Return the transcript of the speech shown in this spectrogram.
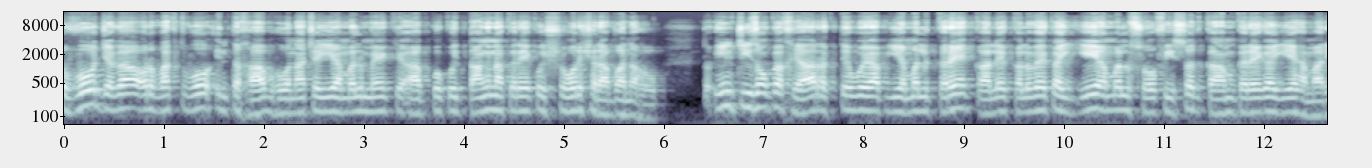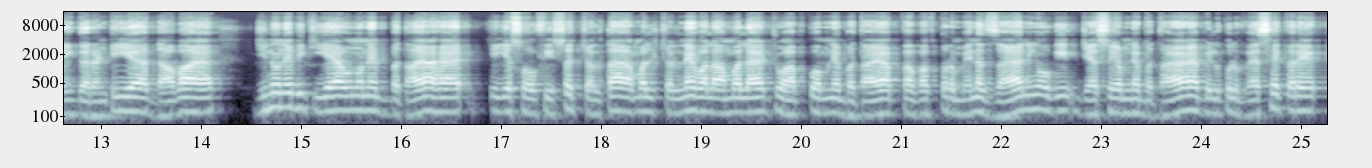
तो वो जगह और वक्त वो इंतखब होना चाहिए अमल में कि आपको कोई तंग ना करे, कोई शोर शराबा ना हो। तो इन चीज़ों का ख्याल रखते हुए आप ये अमल करें, काले कलवे का ये अमल सौ फ़ीसद काम करेगा, ये हमारी गारंटी है, दावा है। जिन्होंने भी किया है, उन्होंने बताया है कि ये सौ फ़ीसद चलता है, अमल चलने वाला अमल है, जो आपको हमने बताया आपका वक्त और मेहनत ज़ाया नहीं होगी। जैसे हमने बताया है, बिल्कुल वैसे करें।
